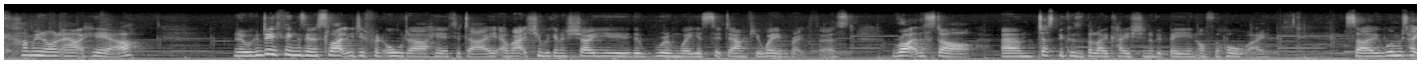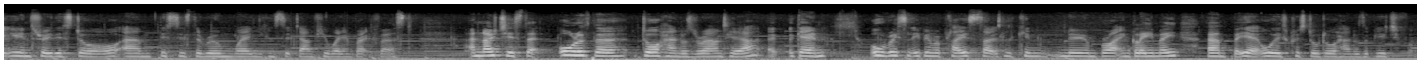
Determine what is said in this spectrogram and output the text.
Coming on out here, we're going to do things in a slightly different order here today and actually we're going to show you the room where you'd sit down for your wedding breakfast right at the start um, just because of the location of it being off the hallway. So when we take you in through this door, um, this is the room where you can sit down for your wedding breakfast. And notice that all of the door handles around here, again, all recently been replaced, so it's looking new and bright and gleamy. Um, but yeah, all these crystal door handles are beautiful.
